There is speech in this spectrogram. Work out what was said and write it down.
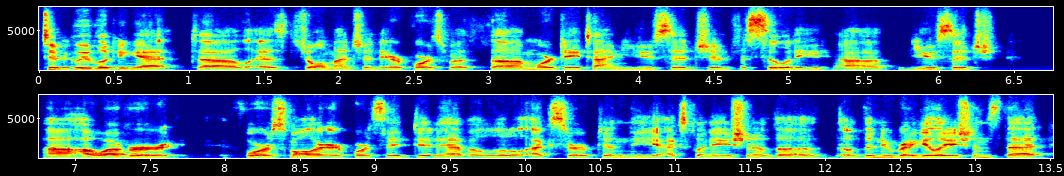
typically looking at, uh, as Joel mentioned, airports with, uh, more daytime usage and facility, uh, usage. Uh, however, for smaller airports, they did have a little excerpt in the explanation of the, of the new regulations that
